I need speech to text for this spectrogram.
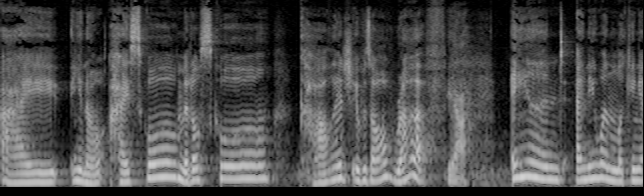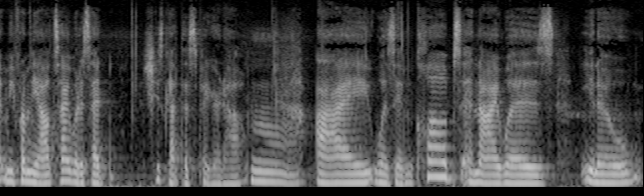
I, you know, high school, middle school, college, it was all rough. Yeah. And anyone looking at me from the outside would have said, she's got this figured out. I was in clubs and I was, you know,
